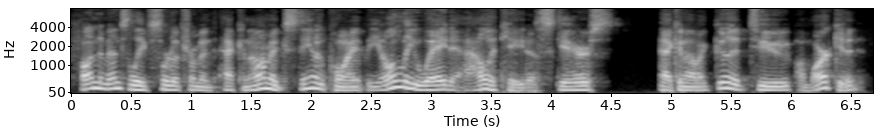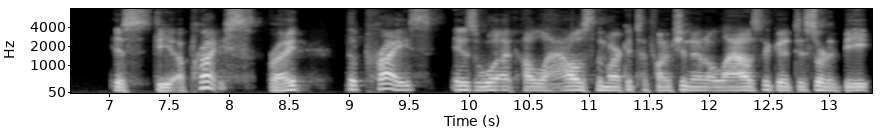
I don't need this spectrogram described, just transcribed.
fundamentally, sort of from an economic standpoint, the only way to allocate a scarce economic good to a market is via a price, right? The price is what allows the market to function and allows the good to sort of be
